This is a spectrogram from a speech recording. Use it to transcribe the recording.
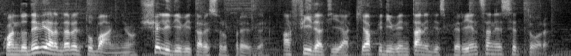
Quando devi arredare il tuo bagno, scegli di evitare sorprese. Affidati a chi ha più di 20 anni di esperienza nel settore.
